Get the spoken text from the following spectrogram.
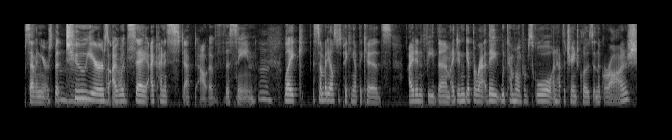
seven years, but two mm-hmm. years, oh I would say I kind of stepped out of the scene. Mm. Like somebody else was picking up the kids. I didn't feed them. I didn't get the ra- they would come home from school and have to change clothes in the garage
